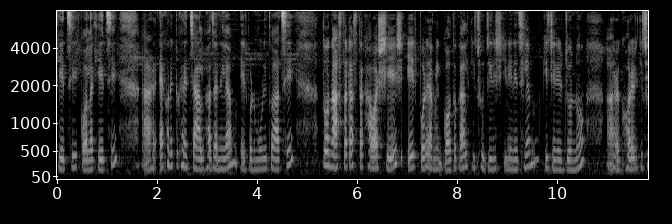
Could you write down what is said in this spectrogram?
খেয়েছি, কলা খেয়েছি। আর এখন একটুখানি চাল ভাজা নিলাম, এরপর মুড়ি তো আছেই। তো নাস্তা টাস্তা খাওয়া শেষ। এরপরে আমি গতকাল কিছু জিনিস কিনে এনেছিলাম কিচেনের জন্য। আর ঘরের কিছু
